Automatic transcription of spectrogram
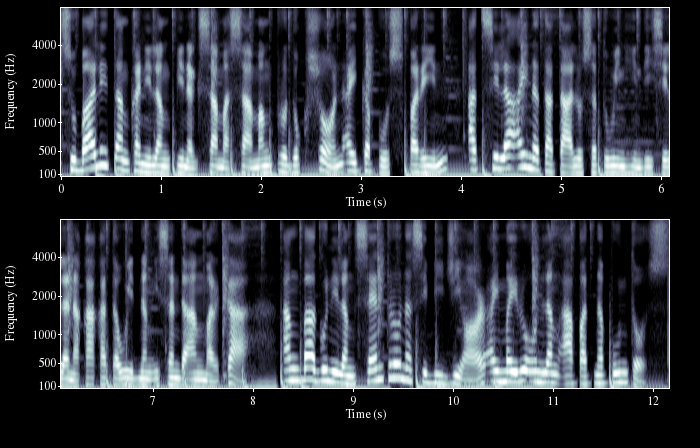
Subalit ang kanilang pinagsama-samang produksyon ay kapus pa rin, at sila ay natatalo sa tuwing hindi sila nakakatawid ng isandaang marka, ang bago nilang sentro na si BGR ay mayroon lang apat na puntos.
